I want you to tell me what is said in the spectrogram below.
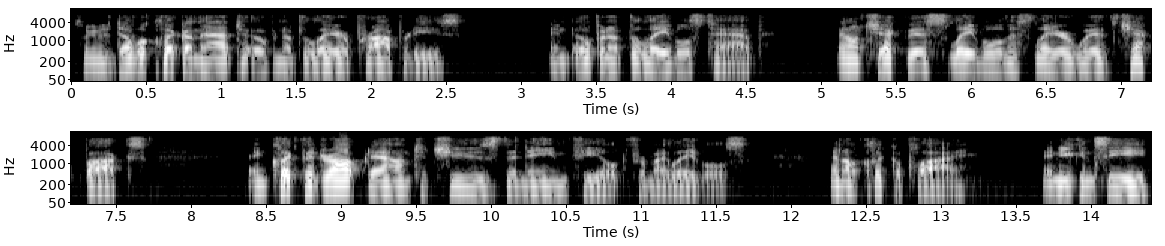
So I'm going to double click on that to open up the layer properties and open up the labels tab. And I'll check this label this layer with checkbox and click the drop down to choose the name field for my labels. And I'll click apply. And you can see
